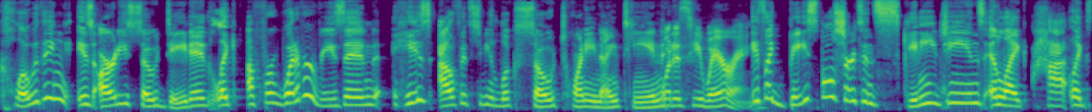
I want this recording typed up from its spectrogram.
clothing is already so dated. Like, uh, for whatever reason, his outfits to me look so 2019 What is he wearing? it's like baseball shirts and skinny jeans and like hot like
